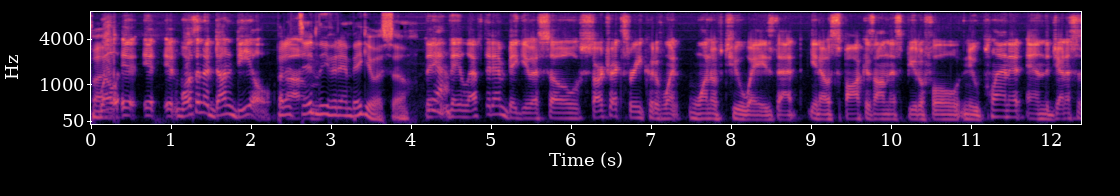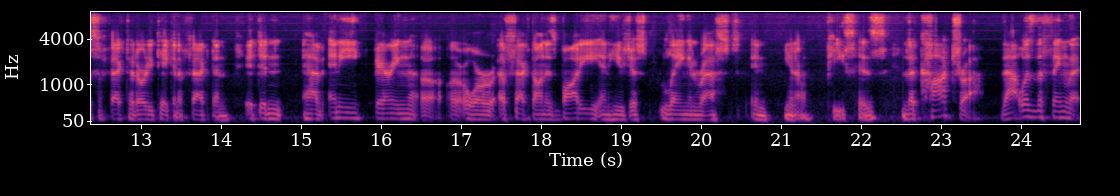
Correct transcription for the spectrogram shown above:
But, well, it, it, it wasn't a done deal. but it Um, did leave it ambiguous, so They, Yeah. they left it ambiguous. So Star Trek Three could have went one of two ways. That you know Spock is on this beautiful new planet, and the Genesis effect had already taken effect, and it didn't have any bearing uh, or effect on his body, and he's just laying in rest in you know peace. His the Katra. That was the thing that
